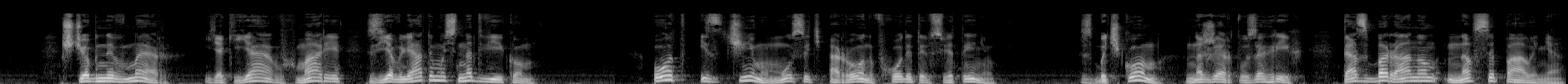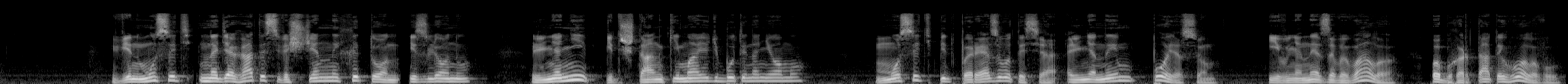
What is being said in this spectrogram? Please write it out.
щоб не вмер, як я в хмарі з'являтимусь над віком. От із чим мусить Арон входити в святиню? З бичком на жертву за гріх та з бараном на всепалення. Він мусить надягати священний хитон із льону, льняні підштанки мають бути на ньому, мусить підперезуватися льняним поясом і льняне завивало обгортати голову.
